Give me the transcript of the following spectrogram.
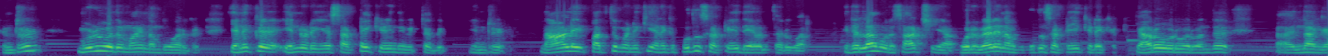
என்று முழுவதுமாய் நம்புவார்கள். எனக்கு என்னுடைய சட்டை கிழிந்து விட்டது என்று. நாளை பத்து மணிக்கு எனக்கு புது சட்டையை தேவன் தருவார். இதெல்லாம் ஒரு சாட்சியா? ஒருவேளை நமக்கு புது சட்டையே கிடைக்கட்டும். யாரோ ஒருவர் வந்து இந்தாங்க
